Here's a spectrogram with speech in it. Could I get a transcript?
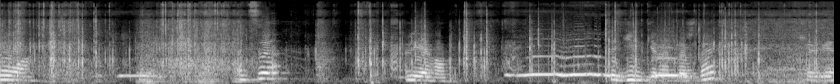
О. А це Лего. Це Дімки треба ждати, щоб він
